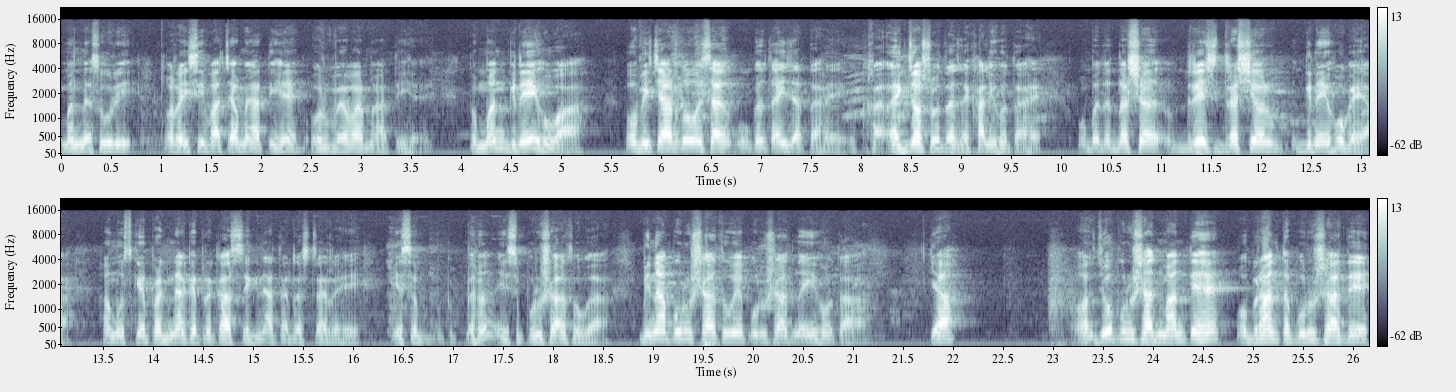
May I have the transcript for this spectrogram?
मन में सूरी। और ऐसी वाचा में आती है और व्यवहार में आती है। तो मन ग्नेय हुआ, वो विचार तो ऐसा उकलता ही जाता है। एग्जॉस्ट होता जाए खाली होता है। वो बता दृश्य दृश्य और ज्ञेय हो गया। हम उसके प्रज्ञा के प्रकाश से ज्ञाता दृष्टा रहे। ये सब हाँ ये सब पुरुषार्थ होगा। बिना पुरुषार्थ हुए पुरुषार्थ नहीं होता। क्या? और जो पुरुषार्थ मानते हैं वो भ्रांत पुरुषार्थ है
